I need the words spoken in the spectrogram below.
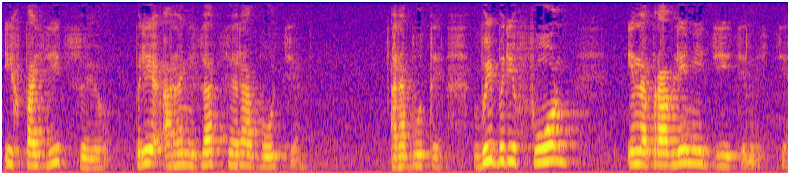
их позицию при организации работы, работы, выборе форм и направлений деятельности.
